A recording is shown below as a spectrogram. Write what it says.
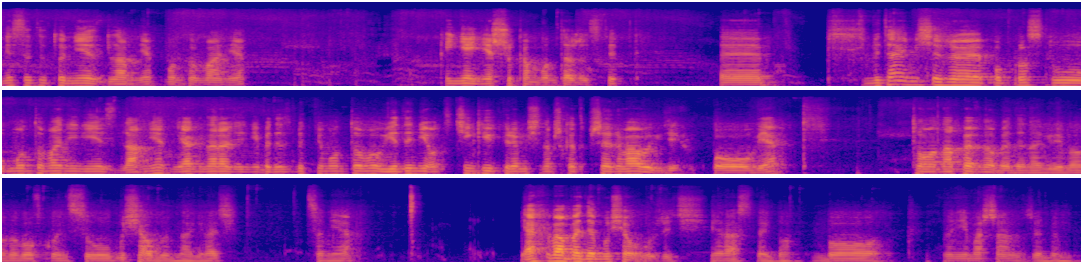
Niestety to nie jest dla mnie montowanie. I nie, nie szukam montażysty. E, Wydaje mi się, że po prostu montowanie nie jest dla mnie. Jak na razie nie będę zbytnio montował. Jedynie odcinki, które mi się na przykład przerwały gdzieś w połowie, to na pewno będę nagrywał, no bo w końcu musiałbym nagrać. Co nie? Ja chyba będę musiał użyć raz tego, bo no nie ma szans, żebym.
